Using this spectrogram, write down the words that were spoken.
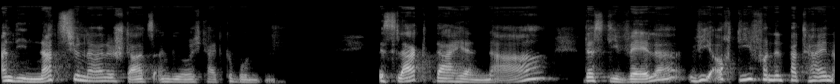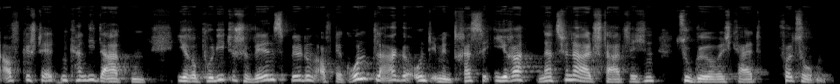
an die nationale Staatsangehörigkeit gebunden. Es lag daher nahe, dass die Wähler wie auch die von den Parteien aufgestellten Kandidaten ihre politische Willensbildung auf der Grundlage und im Interesse ihrer nationalstaatlichen Zugehörigkeit vollzogen.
